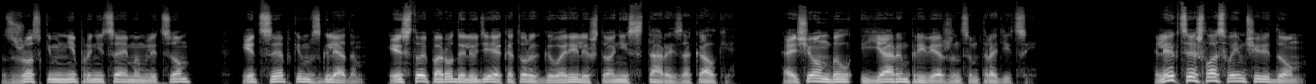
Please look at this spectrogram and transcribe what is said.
с жестким непроницаемым лицом и цепким взглядом, из той породы людей, о которых говорили, что они старой закалки. А еще он был ярым приверженцем традиций. Лекция шла своим чередом.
